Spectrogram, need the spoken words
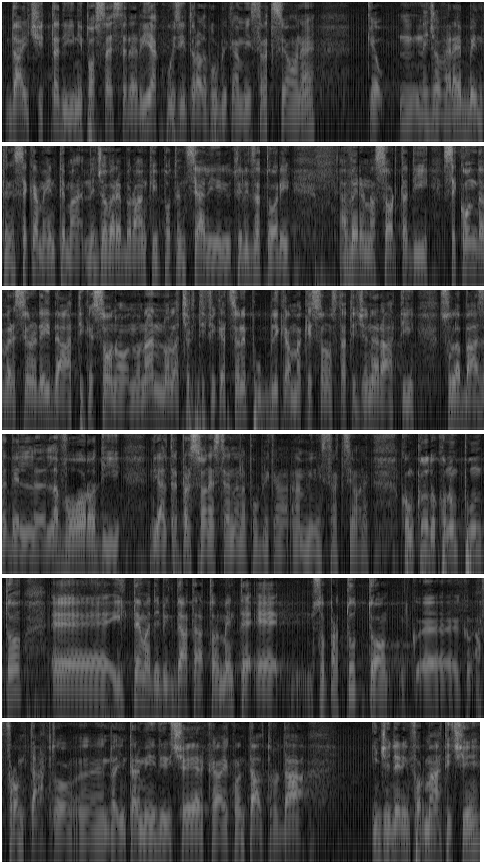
dai cittadini, possa essere riacquisito dalla pubblica amministrazione che ne gioverebbe intrinsecamente, ma ne gioverebbero anche i potenziali riutilizzatori, avere una sorta di seconda versione dei dati che sono, non hanno la certificazione pubblica, ma che sono stati generati sulla base del lavoro di, di altre persone esterne alla pubblica amministrazione. Concludo con un punto, eh, il tema dei big data attualmente è soprattutto eh, affrontato eh, in termini di ricerca e quant'altro da ingegneri informatici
